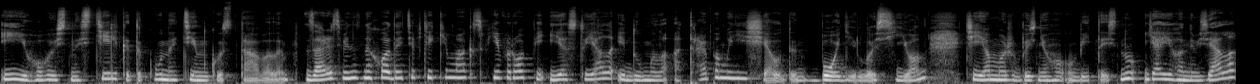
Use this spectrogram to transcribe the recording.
і його ось настільки таку націнку ставили. Зараз він знаходиться в Тікі Макс в Європі, і я стояла і думала, а треба мені ще один боді лосьйон, чи я можу без нього обійтись. Ну, я його не взяла,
